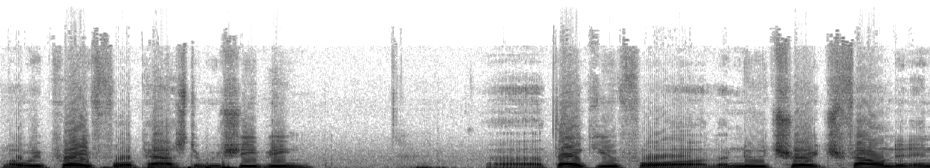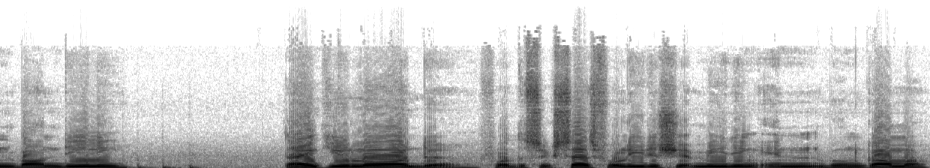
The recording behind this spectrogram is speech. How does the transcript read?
Lord, we pray for Pastor Bushibi uh, thank you for the new church founded in Bondini. Thank you, Lord, for the successful leadership meeting in Bungoma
